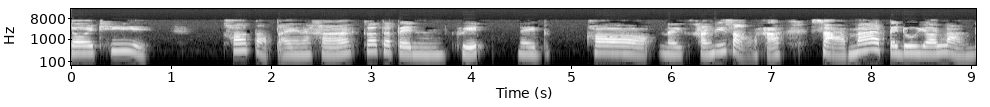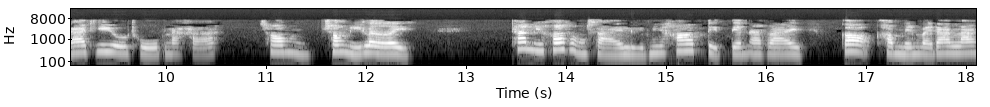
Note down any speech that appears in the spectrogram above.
โดยที่ข้อต่อไปนะคะ ก็จะเป็นควิซใน ข้อในครั้งที่สองนะคะ สามารถไปดูย้อนหลังได้ที่ YouTube นะคะ ช่องช่องนี้เลย ถ้ามีข้อสงสัยหรือมีข้อติดเตียนอะไร ก็คอมเมนต์ไว้ด้านล่าง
